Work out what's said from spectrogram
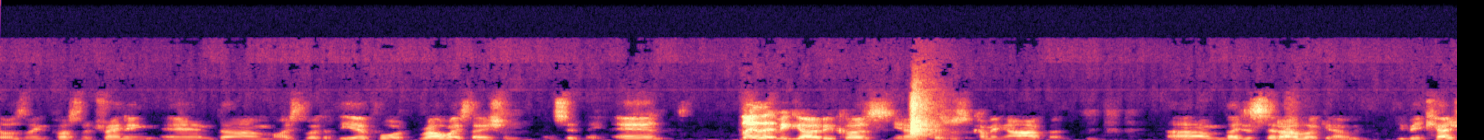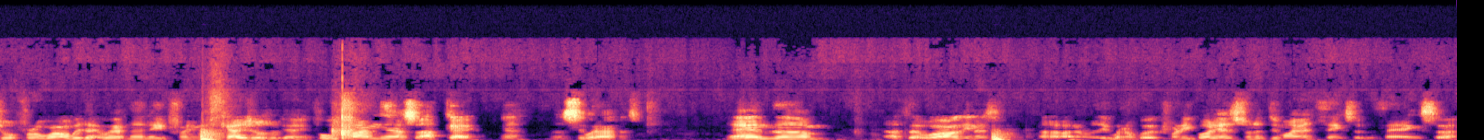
I was doing personal training, and um, I used to work at the airport railway station in Sydney. And they let me go because you know Christmas was coming up, and um, they just said, "Oh, look, you know, you've been casual for a while. We, we have no need for any more casuals. We're going full time now. So, okay, yeah, let's see what happens. And um, I thought, well, you know, I don't, I don't, really want to work for anybody. I just want to do my own thing, sort of thing. So,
